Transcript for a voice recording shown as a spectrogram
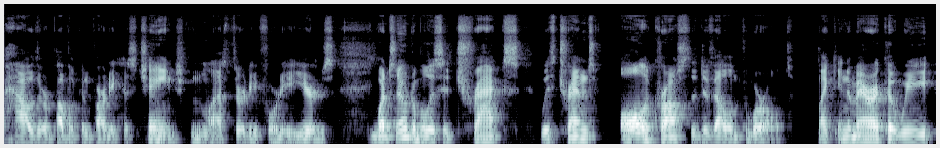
how the Republican Party has changed in the last 30, 40 years. What's notable is it tracks with trends all across the developed world. Like in America, we,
